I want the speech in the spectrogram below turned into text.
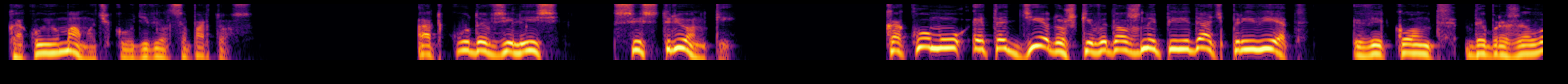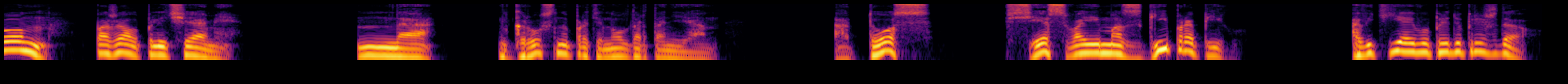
«Какую мамочку?» — удивился Портос. «Откуда взялись сестренки? Какому это дедушке вы должны передать привет?» Виконт де Брожелон пожал плечами. «Да», — грустно протянул Д'Артаньян. «Атос все свои мозги пропил. А ведь я его предупреждал.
